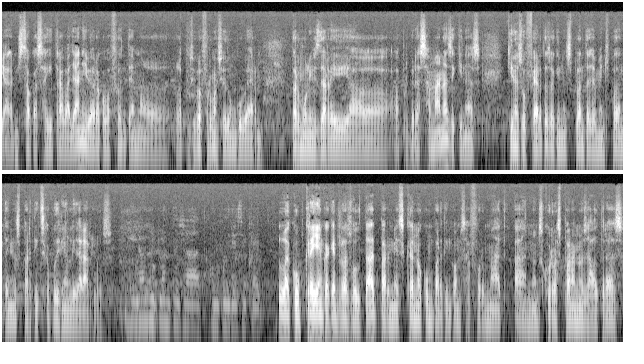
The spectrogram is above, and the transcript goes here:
ja ens toca seguir treballant i veure com afrontem el, la possible formació d'un govern per Molins de Rei a, a properes setmanes i quines, quines ofertes o quins plantejaments poden tenir els partits que podrien liderar-los. I no us heu plantejat com podria ser aquest? La CUP creiem que aquest resultat, per més que no compartim com s'ha format, eh, no ens correspon a nosaltres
